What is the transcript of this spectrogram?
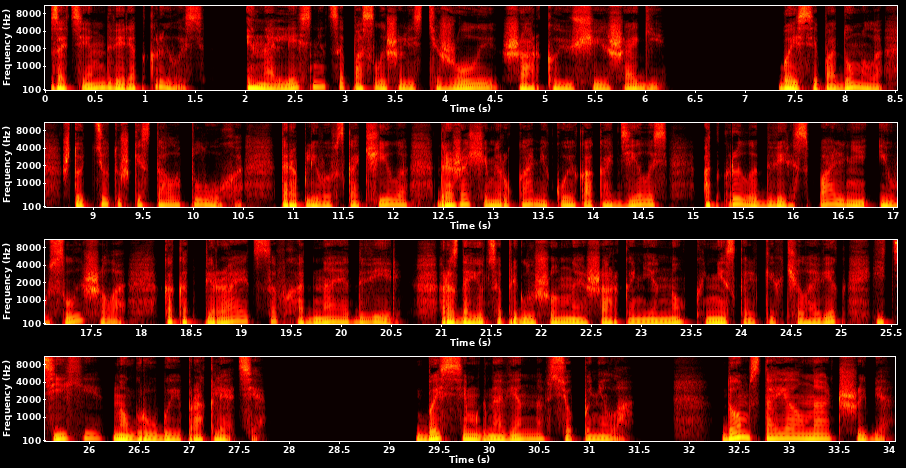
Затем дверь открылась, и на лестнице послышались тяжелые шаркающие шаги. Бесси подумала, что тетушке стало плохо, торопливо вскочила, дрожащими руками кое-как оделась, открыла дверь спальни и услышала, как отпирается входная дверь, раздается приглушенное шарканье ног нескольких человек и тихие, но грубые проклятия. Бесси мгновенно все поняла. Дом стоял на отшибе,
